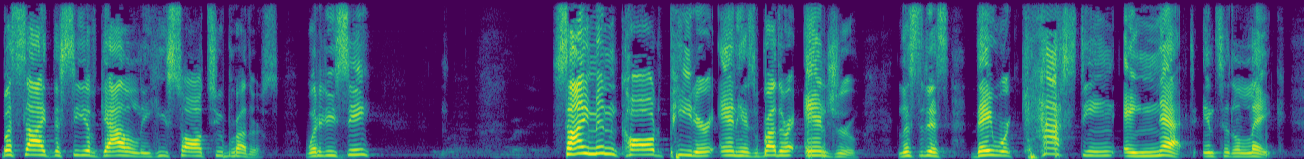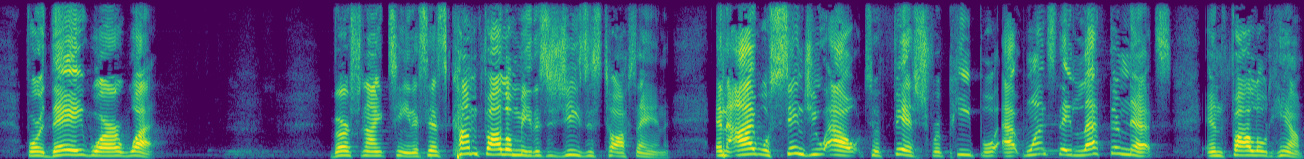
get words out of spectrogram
beside the Sea of Galilee, he saw two brothers. What did he see? Simon called Peter and his brother Andrew Listen to this. They were casting a net into the lake, for they were what? Verse 19. It says, Come follow me. This is Jesus talk saying, and I will send you out to fish for people. At once they left their nets and followed him.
